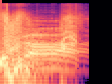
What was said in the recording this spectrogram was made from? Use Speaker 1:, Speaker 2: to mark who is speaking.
Speaker 1: Oh.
